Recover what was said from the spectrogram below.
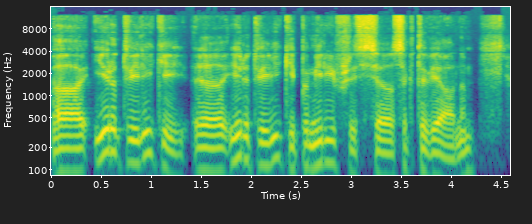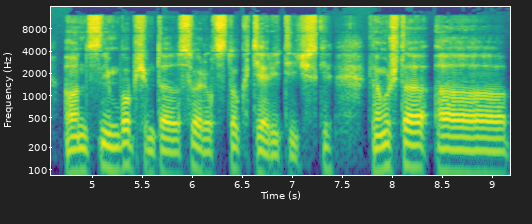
А, Ирод Великий, э, Ирод Великий, помирившись э, с Октавианом, он с ним, в общем-то, ссорился только теоретически, потому что а,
